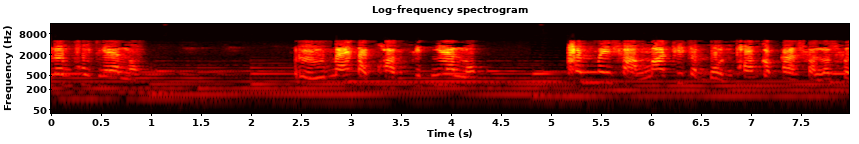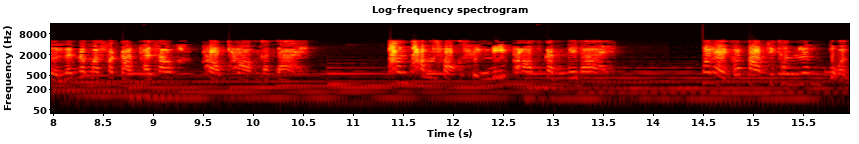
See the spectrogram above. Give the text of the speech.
เริ่มพูดแง่ลบหรือแม้แต่ความคิดแง่ลบท่านไม่สามารถที่จะบ่นพร้อมกับการสรรเสริญและนมัสการพระเจ้าพร้อมๆกันได้ ท่านทำสองสิ่งนี้พร้อมกันไม่ได้ เมื่อไหร่ก็ตามที่ท่านเริ่มบ่น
